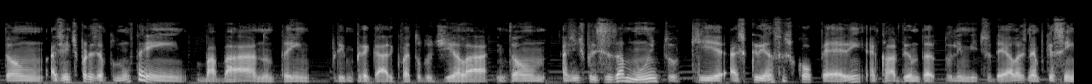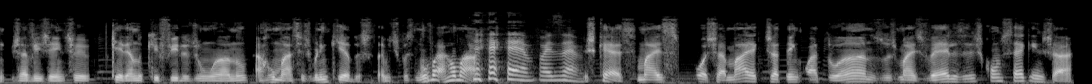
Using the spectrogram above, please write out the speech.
Então, a gente, por exemplo, não tem babá, não tem empregado que vai todo dia lá. Então, a gente precisa muito que as crianças cooperem, é claro, dentro da, do limite delas, né? Porque assim, já vi gente querendo que filho de um ano arrumasse os brinquedos. Sabe? Tipo assim, não vai arrumar. É, pois é. Esquece. Mas, poxa, a Maia, que já tem quatro anos, os mais velhos, eles conseguem já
